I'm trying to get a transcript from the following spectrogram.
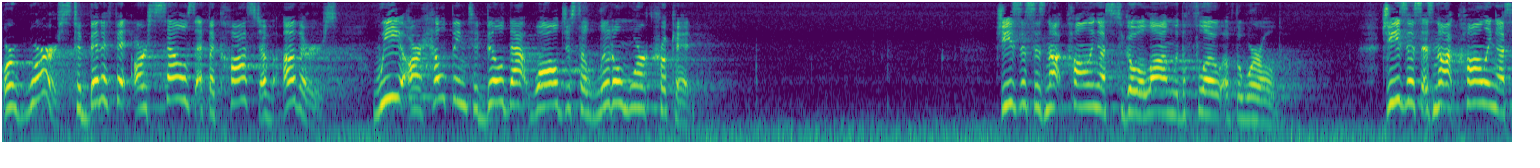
or worse, to benefit ourselves at the cost of others, we are helping to build that wall just a little more crooked. Jesus is not calling us to go along with the flow of the world. Jesus is not calling us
